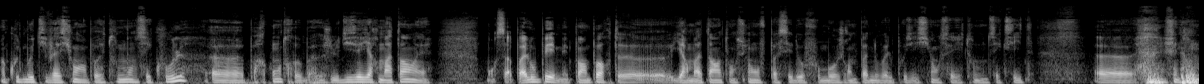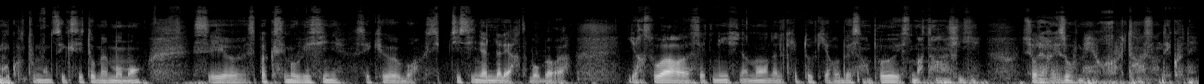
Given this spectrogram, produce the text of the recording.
un coup de motivation un peu à tout le monde, c'est cool. Euh, par contre, bah, je le disais hier matin, et bon ça a pas loupé, mais peu importe. hier matin, attention, vous passez d'au FOMO, je rentre pas de nouvelles positions, c'est tout le monde s'excite. Euh, généralement, quand tout le monde s'excite au même moment, c'est c'est pas que c'est mauvais signe, c'est que bon, c'est petit signal d'alerte. Bon bah voilà, Hier soir, euh, cette nuit, finalement, on a le crypto qui rebaisse un peu. Et ce matin, je lis sur les réseaux. Mais oh putain, sans déconner.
